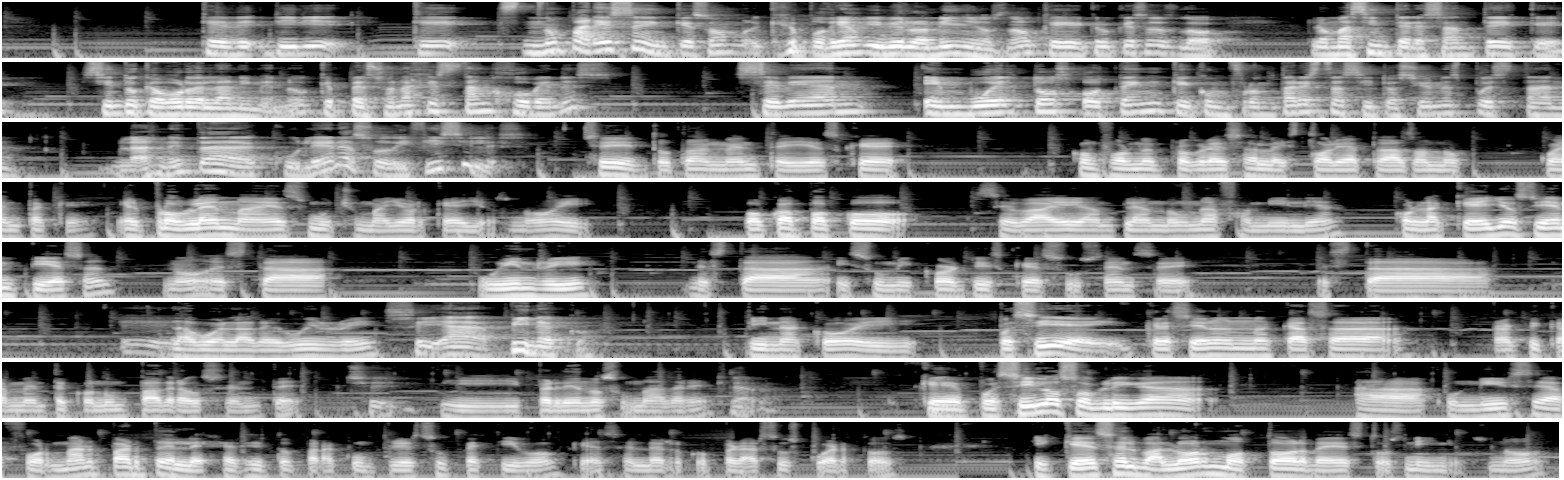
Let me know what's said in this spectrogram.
que diría que no parecen que son que podrían vivir los niños, ¿no? Que creo que eso es lo, lo más interesante que siento que aborda el anime, ¿no? Que personajes tan jóvenes se vean envueltos o tengan que confrontar estas situaciones pues tan, las neta, culeras o difíciles. Sí, totalmente. Y es que conforme progresa la historia te vas dando cuenta que el problema es mucho mayor que ellos, ¿no? Y poco a poco se va a ir ampliando una familia con la que ellos ya empiezan, ¿no? Está Winry, está Izumi Curtis, que es su sensei, está eh, la abuela de Winry. Sí, ah, Pinaco. Pinaco, y pues sí, eh, crecieron en una casa prácticamente con un padre ausente sí. y perdiendo a su madre. Claro. Que pues sí los obliga a unirse, a formar parte del ejército para cumplir su objetivo, que es el de recuperar sus cuerpos y que es el valor motor de estos niños, ¿no?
